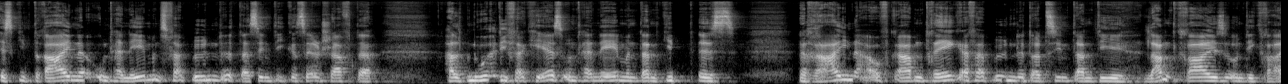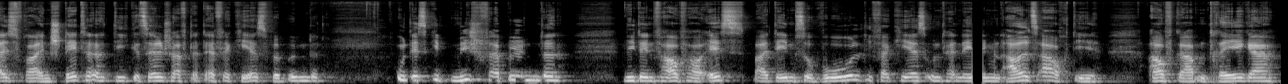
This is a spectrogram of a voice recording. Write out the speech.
Es gibt reine Unternehmensverbünde, da sind die Gesellschafter halt nur die Verkehrsunternehmen. Dann gibt es reine Aufgabenträgerverbünde, dort sind dann die Landkreise und die kreisfreien Städte die Gesellschafter der Verkehrsverbünde. Und es gibt Mischverbünde, wie den VVS, bei dem sowohl die Verkehrsunternehmen als auch die Aufgabenträger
